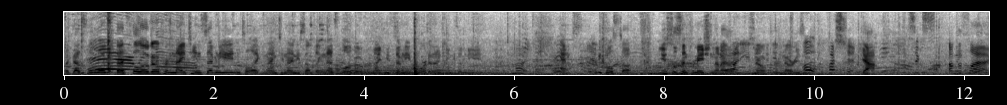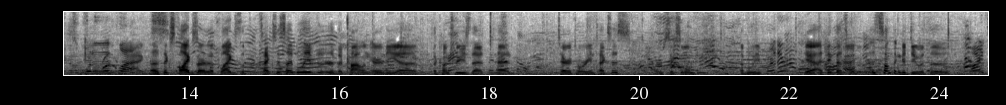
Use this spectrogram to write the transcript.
Like that's the logo that's the logo from 1978 until like 1990 something. That's the logo from 1974 to 1978. Nice. Pretty cool stuff. Useless information that I don't know for no reason. Oh, question. Yeah. Six of the flags. What are the flags? Uh, Six Flags are the flags of Texas, I believe, or the colony, or the uh, the countries that had territory in Texas, or six of them, I believe. Were there? Yeah, I think that's Okay. what it is. It's something to do with the Why the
